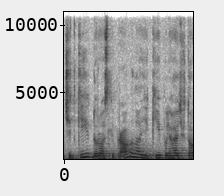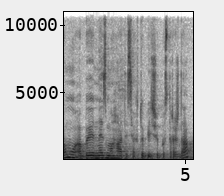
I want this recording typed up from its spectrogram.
Чіткі дорослі правила, які полягають в тому, аби не змагатися, хто більше постраждав,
